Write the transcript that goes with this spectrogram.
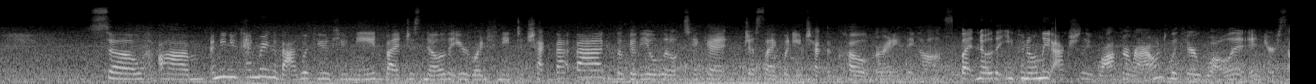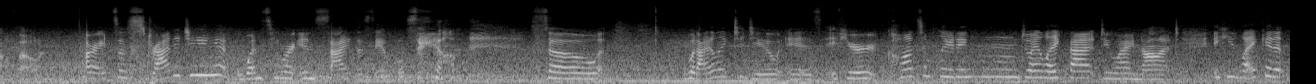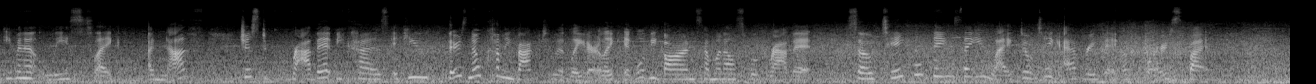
So, um, I mean, you can bring a bag with you if you need, but just know that you're going to need to check that bag. They'll give you a little ticket, just like when you check a coat or anything else. But know that you can only actually walk around with your wallet and your cell phone. All right, so strategy once you are inside the sample sale. so, what I like to do is if you're contemplating, hmm, do I like that, do I not? If you like it even at least like enough, just grab it because if you, there's no coming back to it later. Like it will be gone, someone else will grab it. So take the things that you like. Don't take everything, of course, but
